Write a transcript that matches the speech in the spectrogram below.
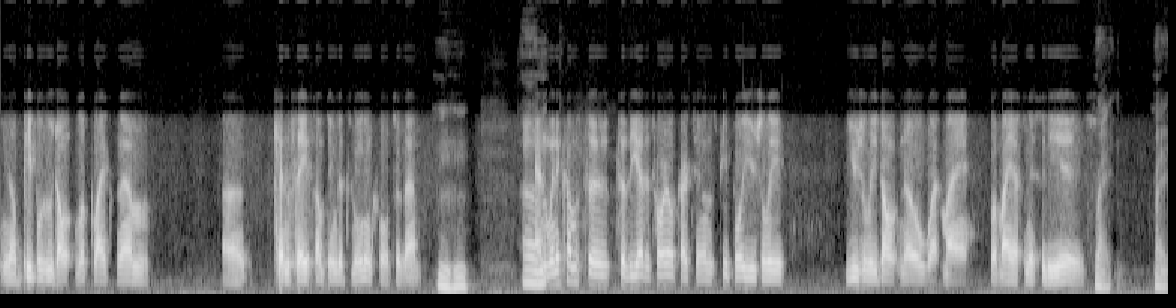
you know people who don't look like them uh, can say something that's meaningful to them. Mm-hmm. Um, And when it comes to, to the editorial cartoons, people usually usually don't know what my what my ethnicity is. Right, right.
